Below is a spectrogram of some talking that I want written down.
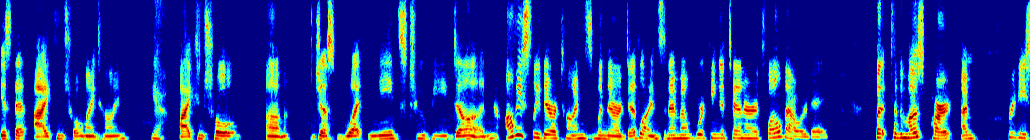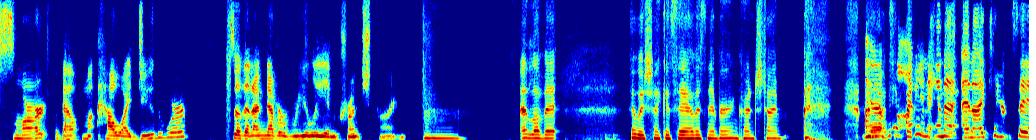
is that I control my time. Yeah. I control um, just what needs to be done. Obviously, there are times when there are deadlines and I'm working a 10 or a 12 hour day. But for the most part, I'm pretty smart about my, how I do the work so that I'm never really in crunch time. Mm, I love it. I wish I could say I was never in crunch time. yeah, well, I mean, and I, and I can't say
